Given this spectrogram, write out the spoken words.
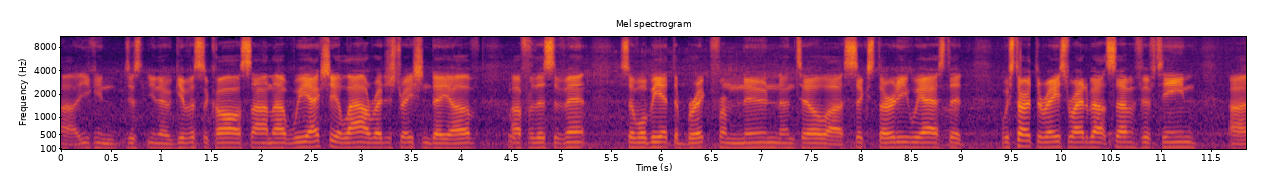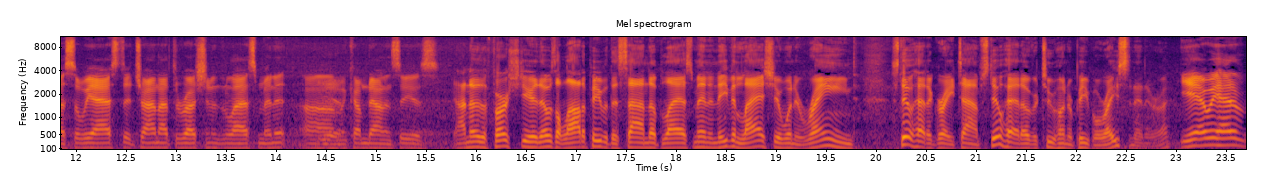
uh, you can just you know give us a call, sign up. We actually allow registration day of uh, for this event, so we'll be at the Brick from noon until uh, 6:30. We ask that we start the race right about 7:15. Uh, so we asked to try not to rush in at the last minute um, Yeah. and come down and see us. I know the first year there was a lot of people that signed up last minute, and even last year when it rained, still had a great time. Still had over 200 people racing in it, right? Yeah, we had a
